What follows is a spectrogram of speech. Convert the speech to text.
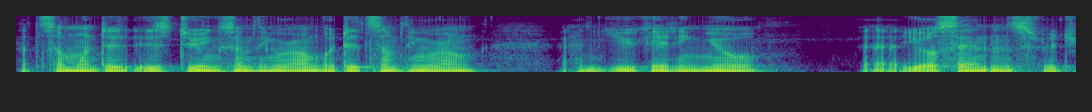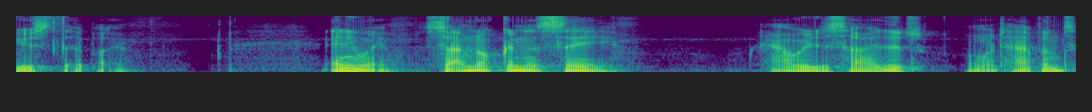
that someone did, is doing something wrong or did something wrong, and you getting your uh, your sentence reduced thereby. Anyway, so I'm not going to say how we decided or what happened,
